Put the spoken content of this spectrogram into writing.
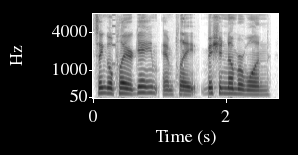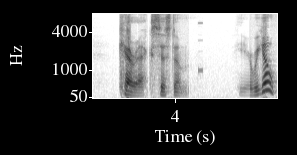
single player game and play mission number one, Kharak system. Here we go.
